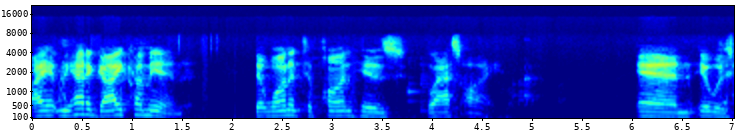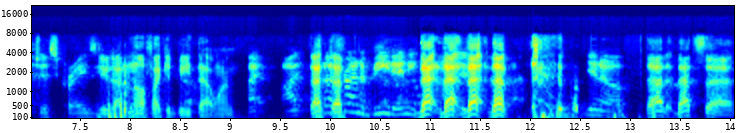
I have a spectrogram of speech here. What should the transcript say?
I we had a guy come in that wanted to pawn his glass eye, and it was just crazy. Dude, I don't know if I could beat that one. I, I, That- I'm not that- trying to beat anything. That that just, that that you know. that that's uh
